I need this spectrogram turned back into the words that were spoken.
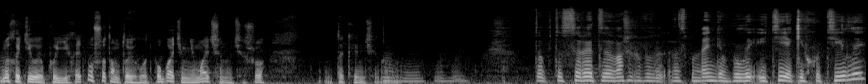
Ми хотіли поїхати. Ну що там той год? Побачимо Німеччину чи що таким чином. Тобто серед ваших респондентів були і ті, які хотіли,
